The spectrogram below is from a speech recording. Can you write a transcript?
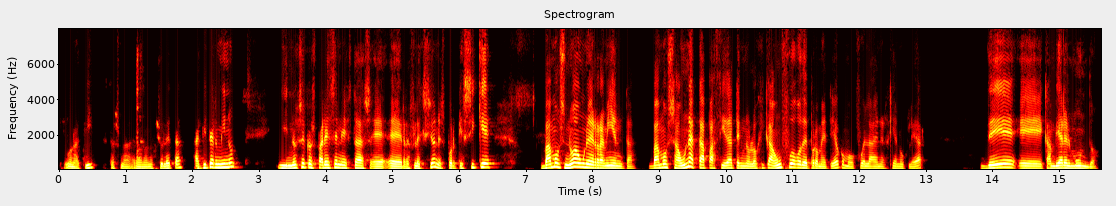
Y bueno, aquí, esta es una, chuleta. Aquí termino y no sé qué os parecen estas eh, eh, reflexiones, porque sí que vamos no a una herramienta, vamos a una capacidad tecnológica, a un fuego de Prometeo, como fue la energía nuclear, de cambiar el mundo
